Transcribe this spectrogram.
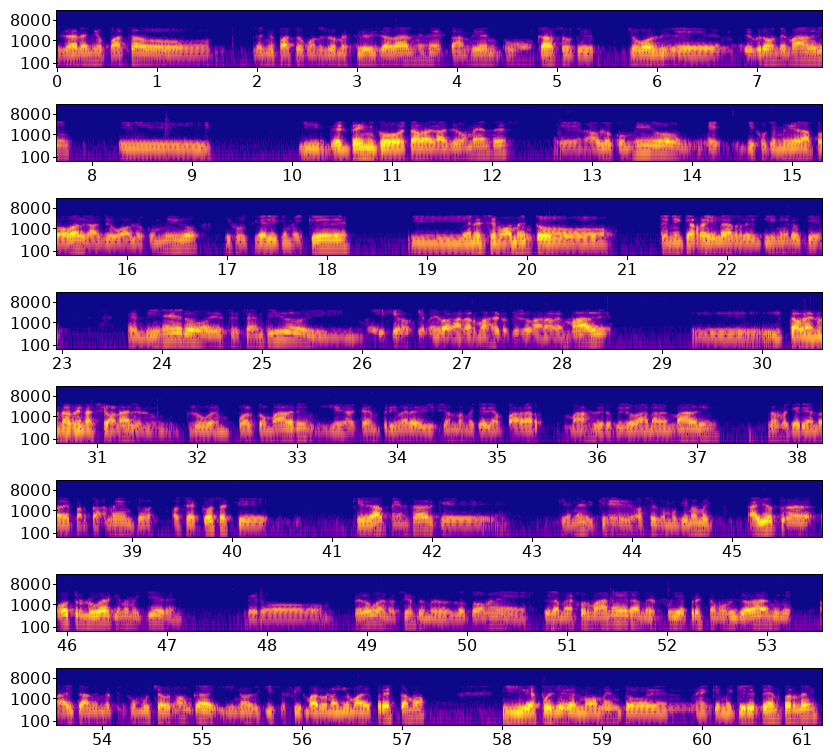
ya el año pasado, el año pasado cuando yo me fui a Villa Dálmine, también hubo un caso que yo volví de, de Bron de Madrid y, y el técnico estaba Gallego Méndez, eh, habló conmigo, me dijo que me iban a probar, Gallego habló conmigo, dijo que quería que me quede y en ese momento tenía que arreglar el dinero que el dinero en ese sentido y me dijeron que no iba a ganar más de lo que yo ganaba en Madrid y, estaba en una B nacional en un club en Puerto Madryn y acá en primera división no me querían pagar más de lo que yo ganaba en Madrid no me querían dar departamentos o sea cosas que que da pensar que que, que o sea como que no me hay otro otro lugar que no me quieren. Pero pero bueno, siempre me lo, tomé de la mejor manera, me fui a préstamo Villa Dálmine, ahí también me fui con mucha bronca y no le quise firmar un año más de préstamo. Y después llega el momento en, el que me quiere Temperley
